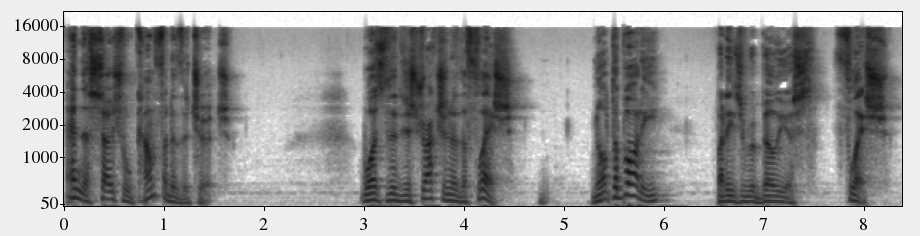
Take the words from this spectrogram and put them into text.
and the social comfort of the church was the destruction of the flesh, not the body, but his rebellious flesh.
